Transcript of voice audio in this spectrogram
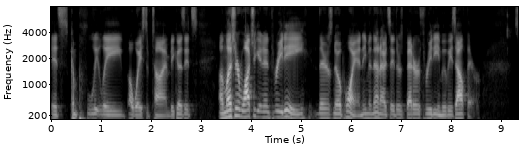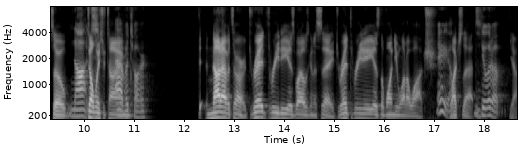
it's completely a waste of time because it's unless you're watching it in 3D, there's no point. And even then, I'd say there's better 3D movies out there. So Not don't waste your time. Avatar. Not Avatar. Dredd 3D is what I was gonna say. Dredd 3D is the one you want to watch. There you go. Watch that. Do it up. Yeah.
